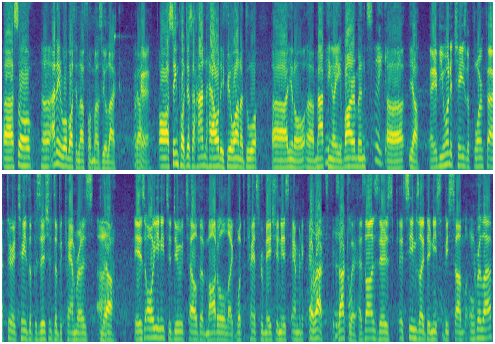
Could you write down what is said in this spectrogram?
Uh, so uh, any robotic platform as you like. Yeah. Okay. Or simple, just a handheld if you want to do, uh, you know, uh, mapping an environment. Uh, yeah. And if you want to change the form factor and change the positions of the cameras, uh, Yeah. Is all you need to do tell the model like what the transformation is camera to camera? Correct. Exactly. As long as there's, it seems like there needs to be some overlap.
